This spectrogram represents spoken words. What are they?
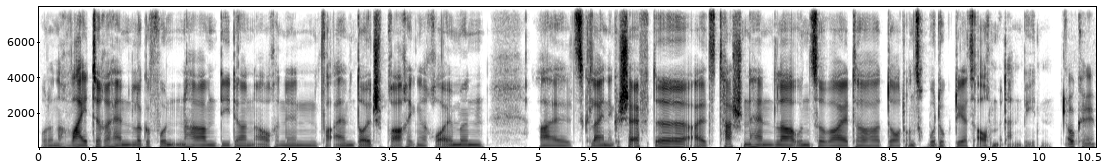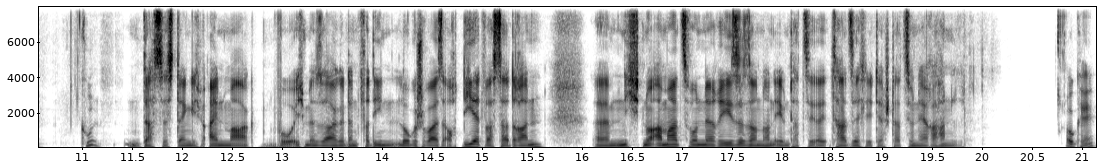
oder noch weitere Händler gefunden haben, die dann auch in den vor allem deutschsprachigen Räumen als kleine Geschäfte, als Taschenhändler und so weiter dort unsere Produkte jetzt auch mit anbieten. Okay. Cool. Das ist, denke ich, ein Markt, wo ich mir sage, dann verdienen logischerweise auch die etwas daran. Ähm, nicht nur Amazon der Riese, sondern eben tats tatsächlich der stationäre Handel. Okay.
